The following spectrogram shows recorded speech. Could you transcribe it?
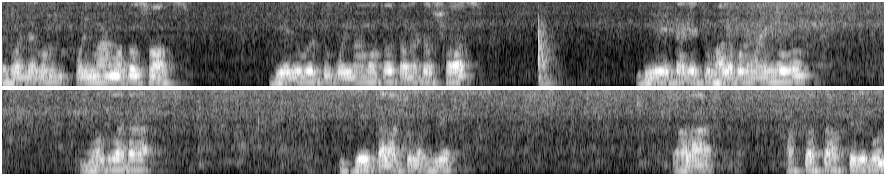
এরপর দেখুন পরিমাণ মতো সস। দিয়ে দেবো একটু পরিমাণ মতো টমেটো সস। দিয়ে এটাকে একটু ভালো করে মানিয়ে নেব। মশলাটা যেই কালার আসবে কালার আস্তে আস্তে আস্তে দেখুন,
